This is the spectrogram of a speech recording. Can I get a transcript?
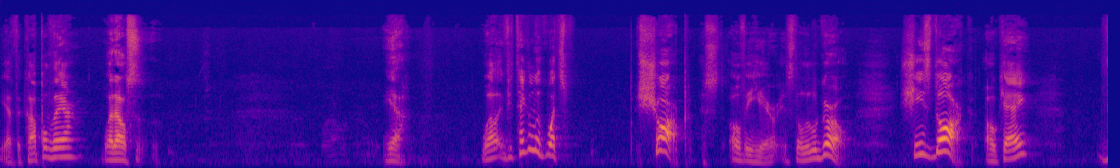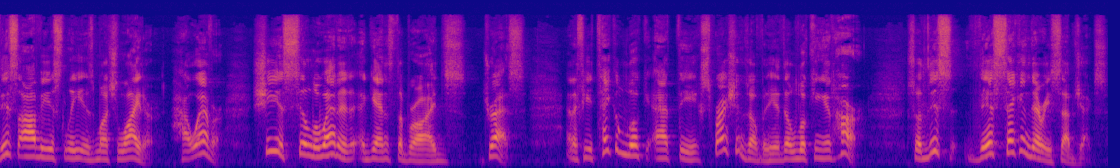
You have the couple there. What else? Yeah. Well, if you take a look, what's sharp over here is the little girl. She's dark, okay? This obviously is much lighter. However, she is silhouetted against the bride's dress. And if you take a look at the expressions over here, they're looking at her. So this, they're secondary subjects.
